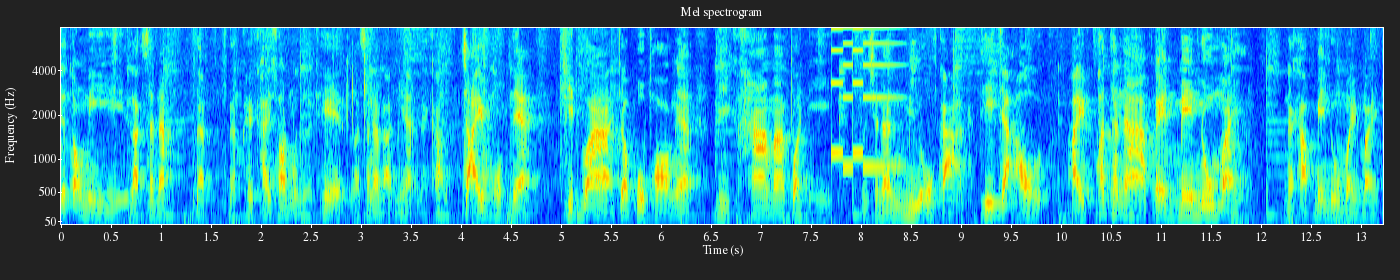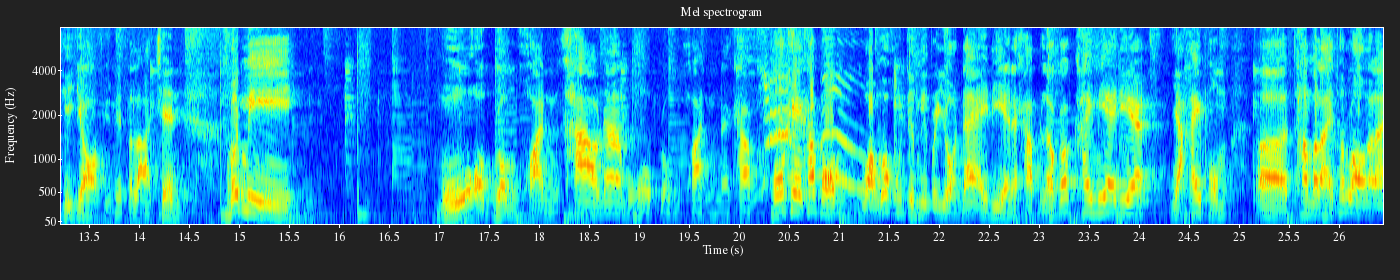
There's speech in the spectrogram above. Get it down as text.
จะต้องมีลักษณะแบบแบบคล้ายๆซอสมะเขือเทศลักษณะแบบนี้นะครับใจผมเนี่ยคิดว่าเจ้าปูพอกเนี่ยมีค่ามากกว่านี้ เพราะฉะนั้นมีโอกาสที่จะเอาไปพัฒนาเป็นเมนูใหม่นะครับเมนูใหม่ ๆ ที่หยอกอยู่ในตลาดเช่นบะหมี่ หมูอบรมควัน ข้าวหน้าหมูอบรมควันนะครับ โอเคครับผม หวังว่าคงจะมีประโยชน์ได้ไอเดียนะครับ แล้วก็ใครมีไอเดียอยากให้ผมเอ่อทำอะไรทดลองอะไร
